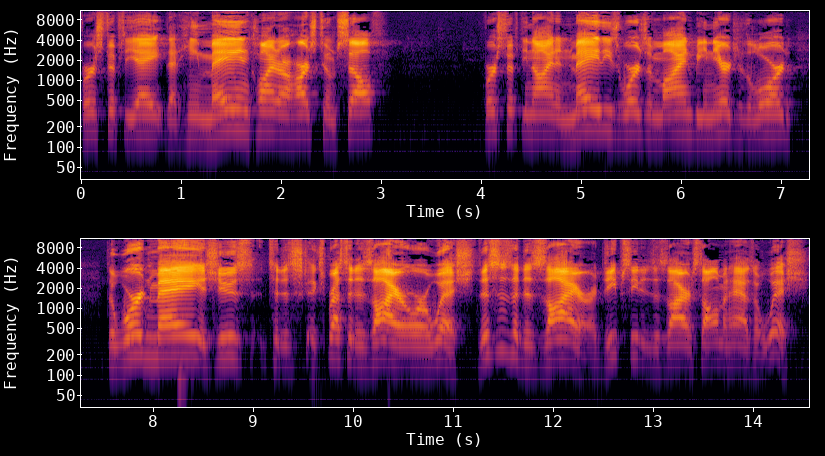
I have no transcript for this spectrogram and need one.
Verse 58, that he may incline our hearts to himself. Verse 59, and may these words of mine be near to the Lord. The word may is used to express a desire or a wish. This is a desire, a deep seated desire Solomon has, a wish.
